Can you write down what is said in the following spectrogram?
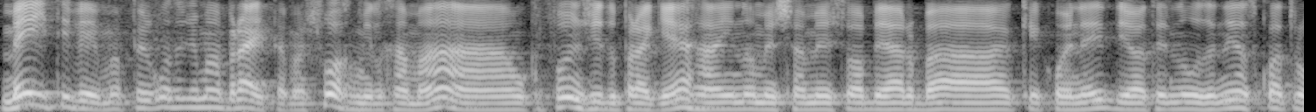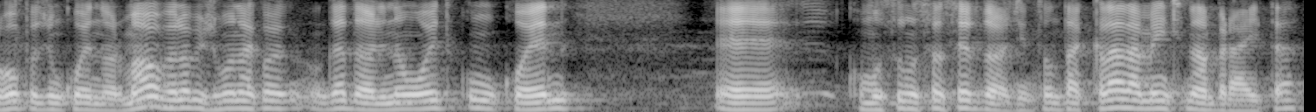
Meite veio uma pergunta de uma braita, Mashuach Milchama, o que foi ungido para guerra, e não Meshamesh Lobearba, que Cohen é idiota, ele não usa nem as quatro roupas de um Cohen normal, Velo Bishmona Gadol, não oito com um Cohen é, como sumo sacerdote. Então está claramente na braita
